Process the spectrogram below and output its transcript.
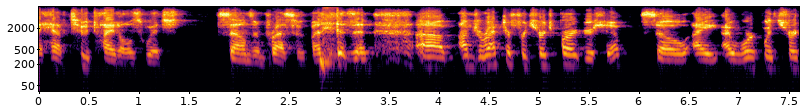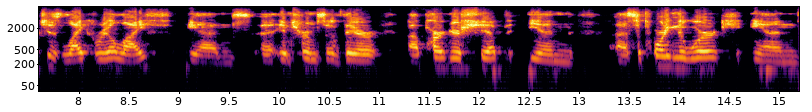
I have two titles, which sounds impressive, but isn't. Um, I'm director for church partnership, so I, I work with churches like Real Life, and uh, in terms of their uh, partnership in uh, supporting the work and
